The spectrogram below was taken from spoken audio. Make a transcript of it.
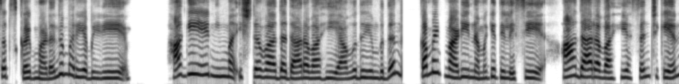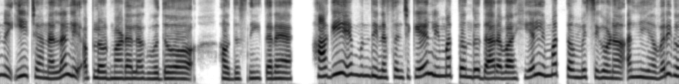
ಸಬ್ಸ್ಕ್ರೈಬ್ ಮಾಡಲು ಮರೆಯಬೇಡಿ. ಹಾಗೆಯೇ ನಿಮ್ಮ ಇಷ್ಟವಾದ ಧಾರಾವಾಹಿ ಯಾವುದು ಎಂಬುದನ್ನು ಕಮೆಂಟ್ ಮಾಡಿ ನಮಗೆ ತಿಳಿಸಿ. ಆ ಧಾರಾವಾಹಿಯ ಸಂಚಿಕೆಯನ್ನು ಈ ಚಾನೆಲ್ನಲ್ಲಿ ಅಪ್ಲೋಡ್ ಮಾಡಲಾಗುವುದು. ಹೌದು ಸ್ನೇಹಿತರೆ. ಹಾಗೆಯೇ ಮುಂದಿನ ಸಂಚಿಕೆಯಲ್ಲಿ ಮತ್ತೊಂದು ಧಾರಾವಾಹಿಯಲ್ಲಿ ಮತ್ತೊಮ್ಮೆ ಸಿಗೋಣ. ಅಲ್ಲಿಯವರೆಗೂ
